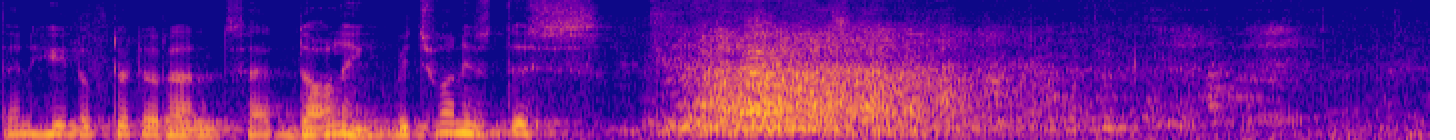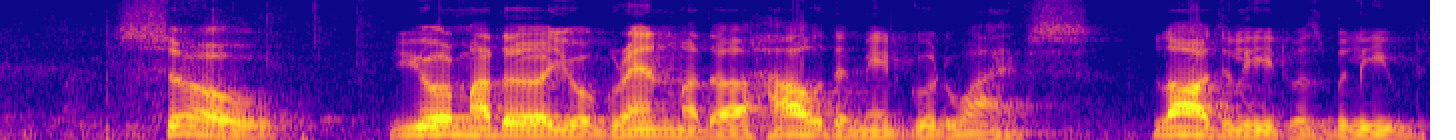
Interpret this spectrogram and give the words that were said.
Then he looked at her and said, darling, which one is this? So, your mother, your grandmother, how they made good wives. Largely it was believed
